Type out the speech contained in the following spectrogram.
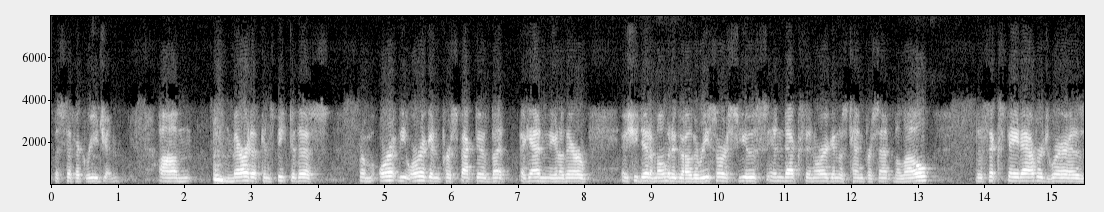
specific region. Um, Meredith can speak to this from or, the Oregon perspective, but again, you know, there, as she did a moment ago, the resource use index in Oregon was 10% below the six state average, whereas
